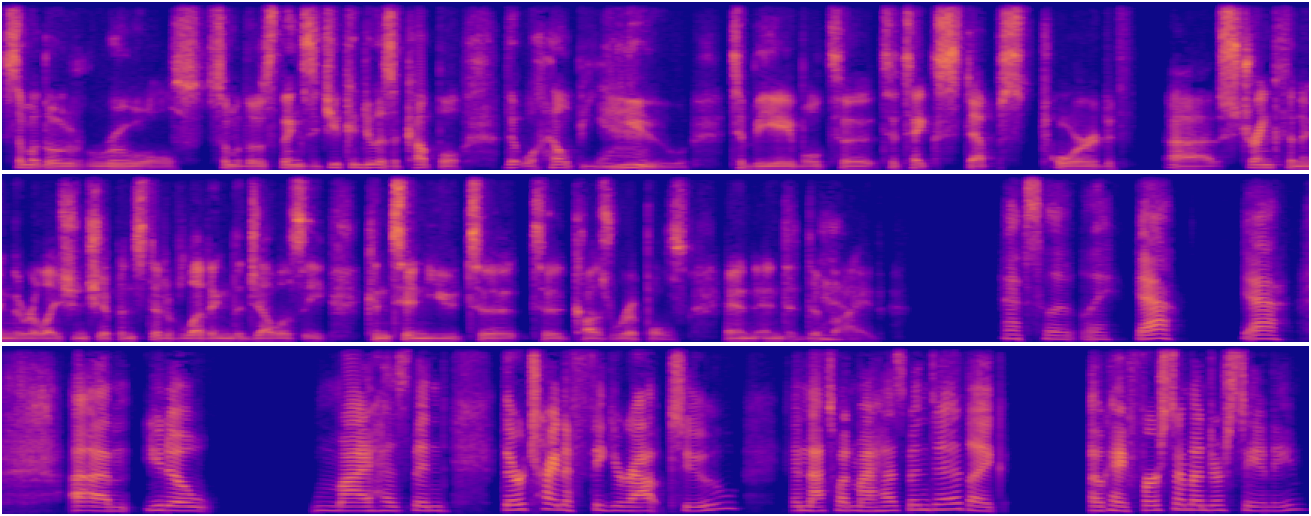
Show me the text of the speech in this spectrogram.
some of those rules, some of those things that you can do as a couple that will help yeah. you to be able to to take steps toward uh, strengthening the relationship instead of letting the jealousy continue to to cause ripples and and to divide. Yeah. Absolutely, yeah, yeah. Um, you know, my husband, they're trying to figure out too, and that's what my husband did. Like, okay, first I'm understanding.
